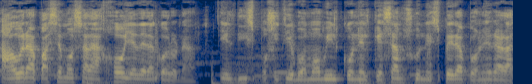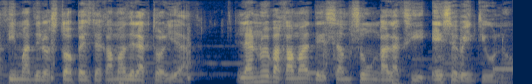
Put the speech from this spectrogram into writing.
Ahora pasemos a la joya de la corona, el dispositivo móvil con el que Samsung espera poner a la cima de los topes de gama de la actualidad, la nueva gama de Samsung Galaxy S21.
